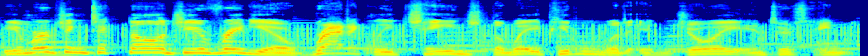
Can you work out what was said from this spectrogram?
The emerging technology of radio radically changed the way people would enjoy entertainment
